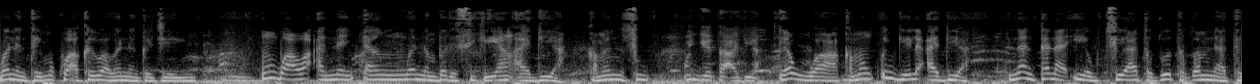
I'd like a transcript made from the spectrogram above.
wannan taimako a kaiwa wannan gajeyu in ba wa'annan yan wannan ba da suke yan adiya kamar su ƙungiyar ta adiya. Yawwa kamar ƙungiyar adiya. Nan tana iya ciya ta zo ta zamna ta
